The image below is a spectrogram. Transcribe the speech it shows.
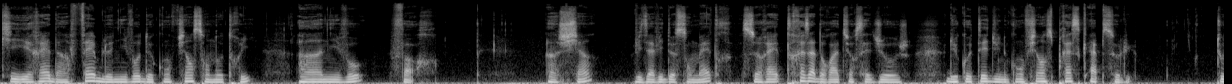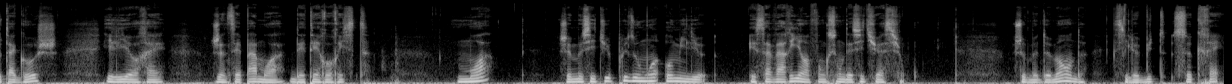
qui irait d'un faible niveau de confiance en autrui à un niveau fort. Un chien, vis-à-vis de son maître, serait très à droite sur cette jauge, du côté d'une confiance presque absolue. Tout à gauche, il y aurait, je ne sais pas moi, des terroristes. Moi, je me situe plus ou moins au milieu, et ça varie en fonction des situations. Je me demande si le but secret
